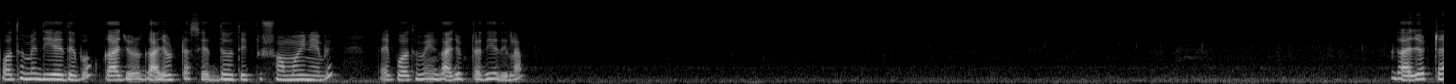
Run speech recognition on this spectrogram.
প্রথমে দিয়ে দেব। গাজর, গাজরটা সেদ্ধ হতে একটু সময় নেবে, তাই প্রথমেই গাজরটা দিয়ে দিলাম। গাজরটা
